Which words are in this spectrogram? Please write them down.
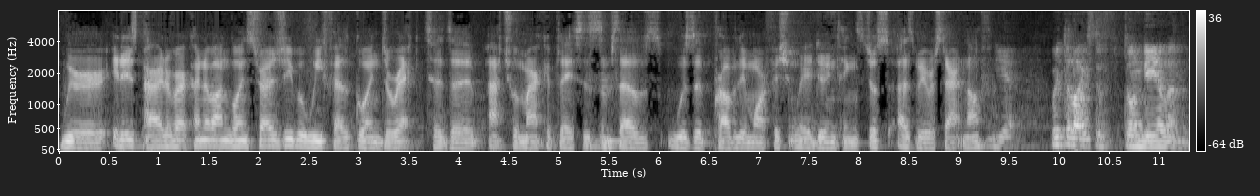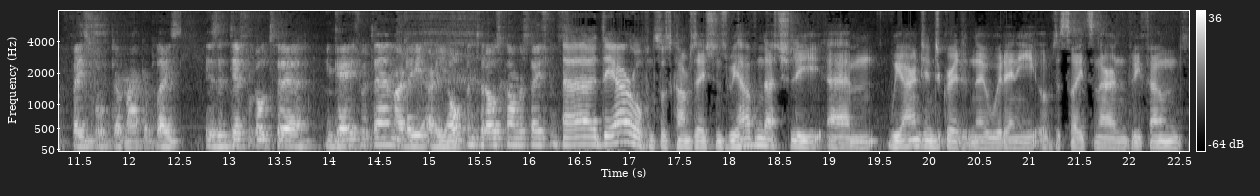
we're it is part of our kind of ongoing strategy. But we felt going direct to the actual marketplaces mm-hmm. themselves was a probably a more efficient way of doing things, just as we were starting off. Yeah with the likes of DoneDeal and Facebook, their marketplace, is it difficult to engage with them? Are they are they open to those conversations? Uh, they are open to those conversations. We haven't actually um, we aren't integrated now with any of the sites in Ireland. We found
